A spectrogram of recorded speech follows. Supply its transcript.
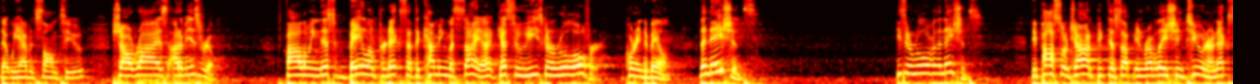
that we have in Psalm 2, shall rise out of Israel. Following this, Balaam predicts that the coming Messiah, guess who he's going to rule over, according to Balaam? The nations. He's going to rule over the nations. The Apostle John picked this up in Revelation 2 in our next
